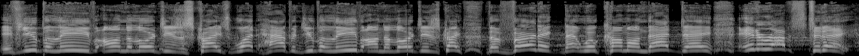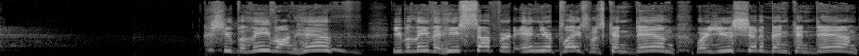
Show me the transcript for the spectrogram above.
If you believe on the Lord Jesus Christ, what happens? You believe on the Lord Jesus Christ. The verdict that will come on that day interrupts today. Because you believe on Him. You believe that he suffered in your place, was condemned where you should have been condemned,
